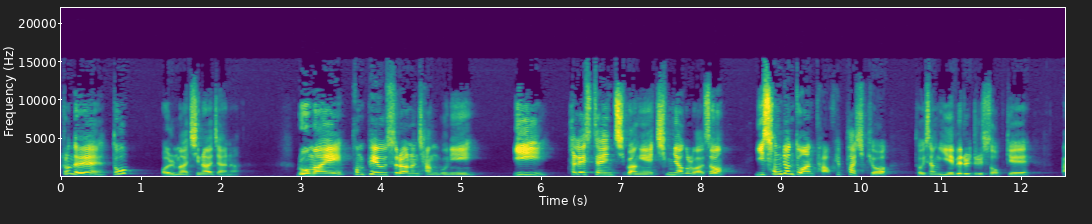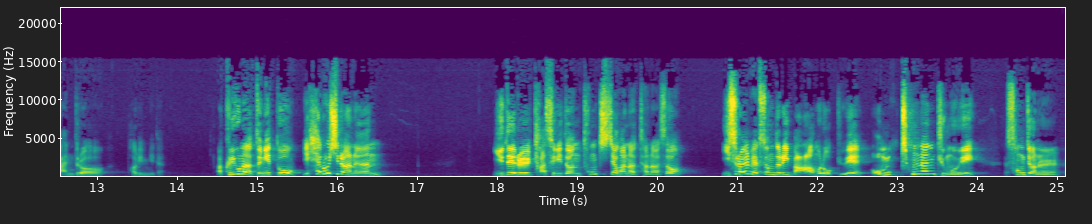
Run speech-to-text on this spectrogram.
그런데 또 얼마 지나지 않아 로마의 폼페우스라는 장군이 이 팔레스타인 지방에 침략을 와서 이 성전 또한 다 회파시켜 더 이상 예배를 드릴 수 없게 만들어 버립니다. 아, 그리고 나더니 또이 헤롯이라는 유대를 다스리던 통치자가 나타나서 이스라엘 백성들의 마음을 얻기 위해 엄청난 규모의 성전을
